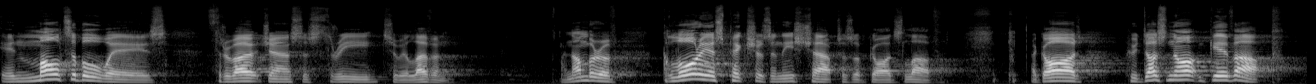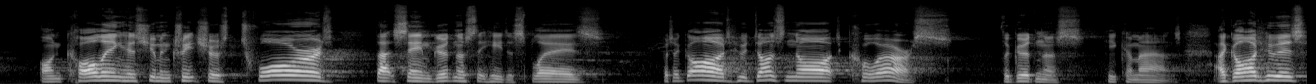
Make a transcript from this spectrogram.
in multiple ways throughout Genesis 3 to 11. A number of glorious pictures in these chapters of God's love. A God who does not give up on calling his human creatures toward that same goodness that he displays, but a God who does not coerce the goodness he commands. A God who is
